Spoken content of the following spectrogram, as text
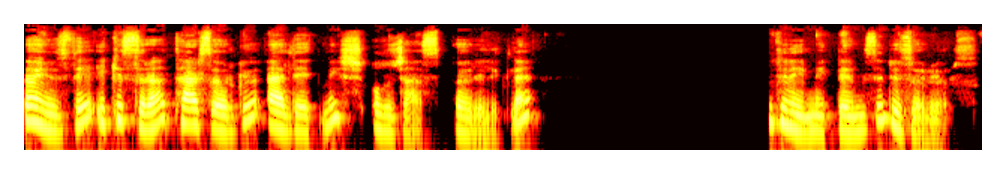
Ön yüzde iki sıra ters örgü elde etmiş olacağız böylelikle. Bütün ilmeklerimizi düz örüyoruz.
